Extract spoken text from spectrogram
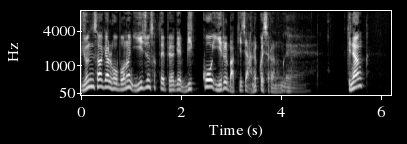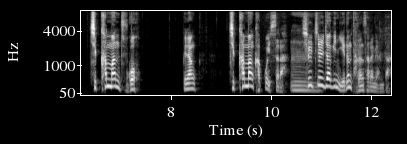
윤석열 후보는 이준석 대표에게 믿고 일을 맡기지 않을 것이라는 거예요. 네. 그냥 직함만 두고 그냥 직함만 갖고 있어라. 음. 실질적인 일은 다른 사람이 한다.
